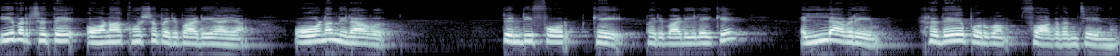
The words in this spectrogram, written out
ഈ വർഷത്തെ ഓണാഘോഷ പരിപാടിയായ ഓണനിലാവ് ട്വന്റി ഫോർ കെ പരിപാടിയിലേക്ക് എല്ലാവരെയും ഹൃദയപൂർവം സ്വാഗതം ചെയ്യുന്നു.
